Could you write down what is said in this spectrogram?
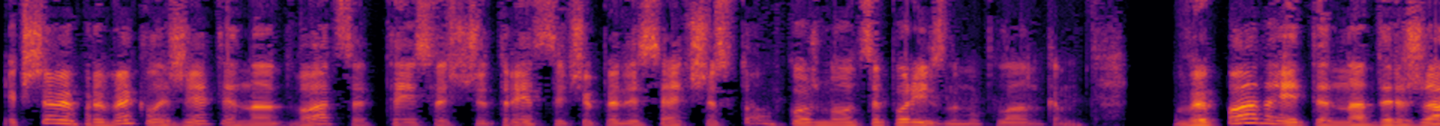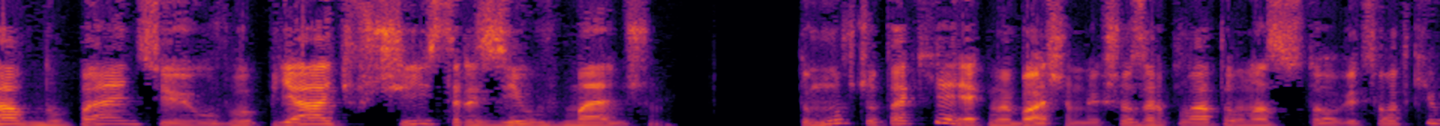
Якщо ви привикли жити на 20 тисяч, чи 30, чи 50, чи 100, в кожного це по різному планкам. Ви падаєте на державну пенсію в 5-6 разів меншу. Тому що так є, як ми бачимо, якщо зарплата у нас 100%,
